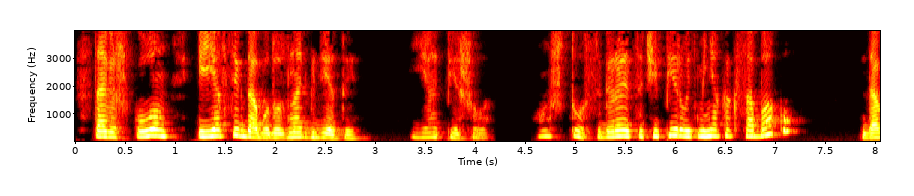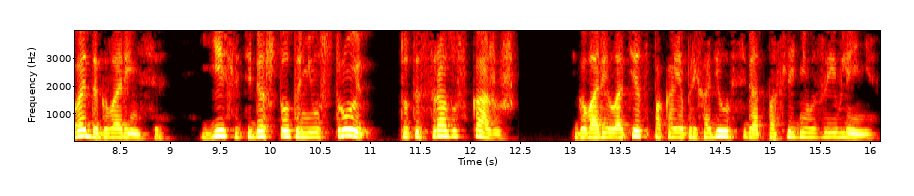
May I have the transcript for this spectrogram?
Вставишь в кулон, и я всегда буду знать, где ты». Я опешила. «Он что, собирается чипировать меня как собаку?» «Давай договоримся. Если тебя что-то не устроит, то ты сразу скажешь», — говорил отец, пока я приходила в себя от последнего заявления.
